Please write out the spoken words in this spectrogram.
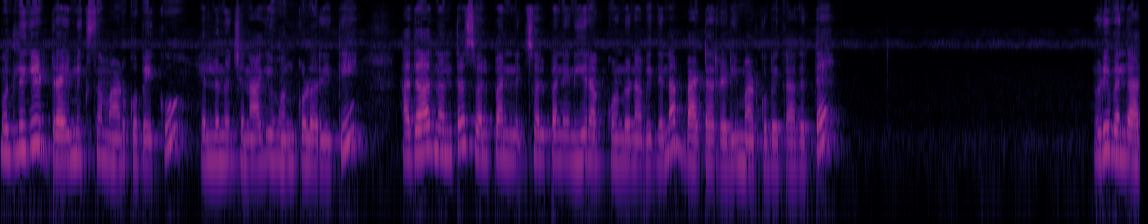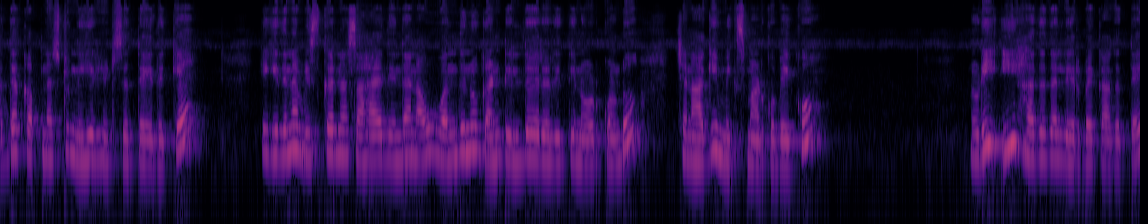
ಮೊದಲಿಗೆ ಡ್ರೈ ಮಿಕ್ಸ್ನ ಮಾಡ್ಕೋಬೇಕು. ಎಲ್ಲನೂ ಚೆನ್ನಾಗಿ ಹೊಂದ್ಕೊಳ್ಳೋ ರೀತಿ. ಅದಾದ ನಂತರ ಸ್ವಲ್ಪ ಸ್ವಲ್ಪನೇ ನೀರು ಹಾಕ್ಕೊಂಡು ನಾವು ಇದನ್ನು ಬ್ಯಾಟರ್ ರೆಡಿ ಮಾಡ್ಕೋಬೇಕಾಗತ್ತೆ. ನೋಡಿ, ಒಂದು ಅರ್ಧ ಕಪ್ನಷ್ಟು ನೀರು ಹಿಡಿಸುತ್ತೆ ಇದಕ್ಕೆ. ಈಗ ಇದನ್ನು ವಿಸ್ಕರ್ನ ಸಹಾಯದಿಂದ ನಾವು ಒಂದೂ ಗಂಟು ಇಲ್ಲದೇ ಇರೋ ರೀತಿ ನೋಡಿಕೊಂಡು ಚೆನ್ನಾಗಿ ಮಿಕ್ಸ್ ಮಾಡ್ಕೋಬೇಕು. ನೋಡಿ, ಈ ಹದದಲ್ಲಿ ಇರಬೇಕಾಗುತ್ತೆ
